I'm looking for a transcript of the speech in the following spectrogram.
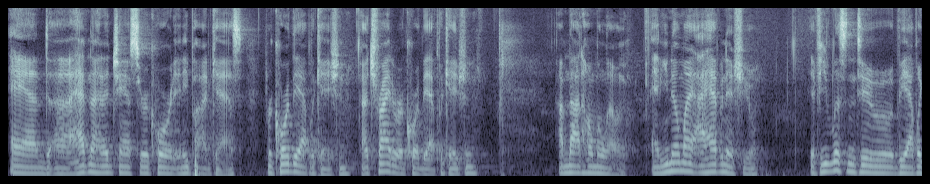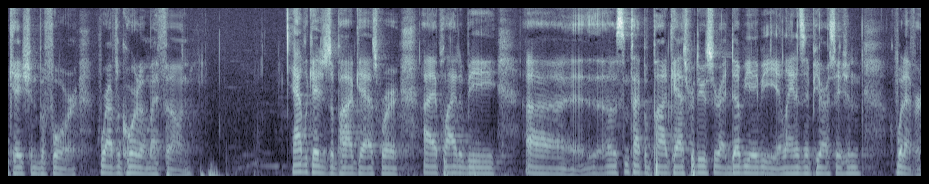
And uh, I have not had a chance to record any podcast. record the application. I try to record the application. I'm not home alone. And you know, my I have an issue. If you've listened to the application before, where I've recorded on my phone, applications of podcasts where I apply to be uh, some type of podcast producer at WABE, Atlanta's NPR station, whatever.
